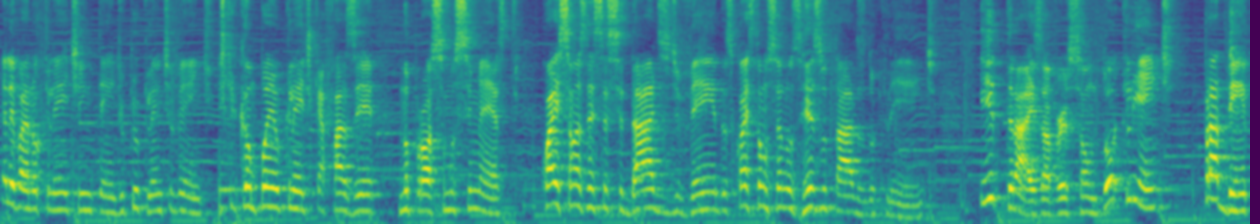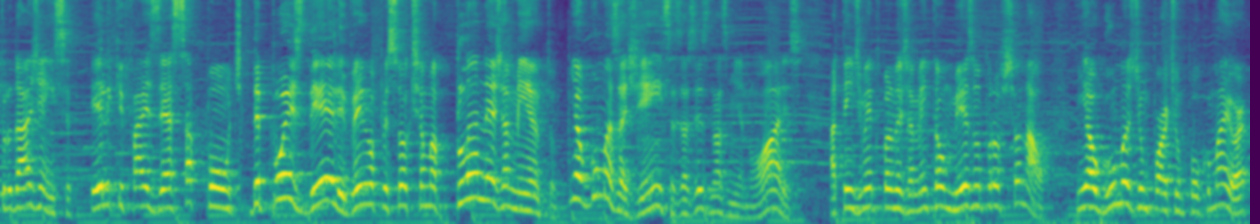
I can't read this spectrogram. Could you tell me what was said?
Ele vai no cliente e entende o que o cliente vende, que campanha o cliente quer fazer no próximo semestre quais são as necessidades de vendas, quais estão sendo os resultados do cliente e traz a versão do cliente para dentro da agência. Ele que faz essa ponte. Depois dele vem uma pessoa que chama planejamento. Em algumas agências, às vezes nas menores, atendimento e planejamento é o mesmo profissional. Em algumas de um porte um pouco maior,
